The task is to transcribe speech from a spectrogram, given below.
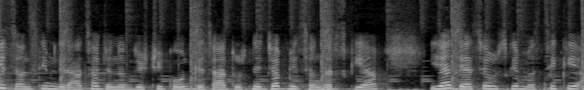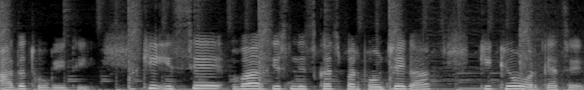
इस अंतिम निराशाजनक दृष्टिकोण के साथ उसने जब भी संघर्ष किया यह जैसे उसके मस्तिष्क की आदत हो गई थी कि इससे वह इस निष्कर्ष पर पहुंचेगा कि क्यों और कैसे।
